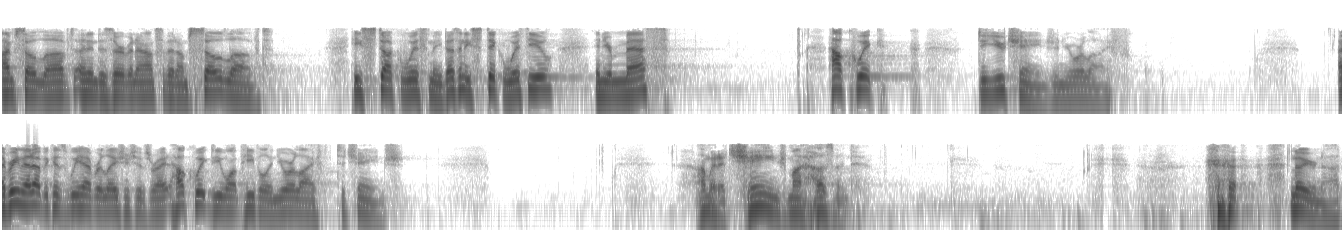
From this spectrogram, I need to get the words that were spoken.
I'm so loved. I didn't deserve an ounce of it. I'm so loved. He stuck with me. Doesn't he stick with you in your mess? How quick do you change in your life? I bring that up because we have relationships, right? How quick do you want people in your life to change? I'm going to change my husband. no, you're not.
